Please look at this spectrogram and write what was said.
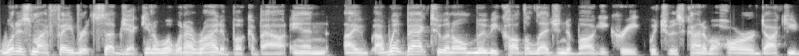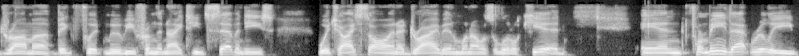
what is my favorite subject? You know, what would I write a book about? And I, I went back to an old movie called The Legend of Boggy Creek, which was kind of a horror docudrama Bigfoot movie from the 1970s, which I saw in a drive-in when I was a little kid. And for me, that really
